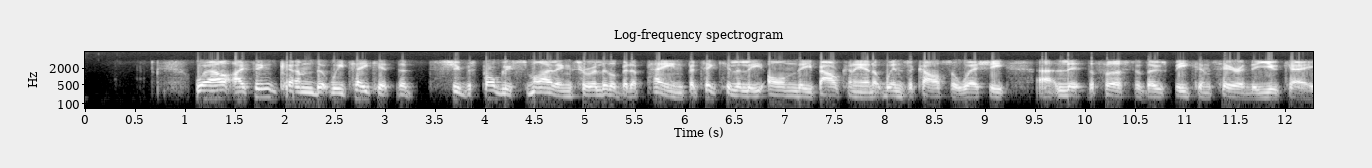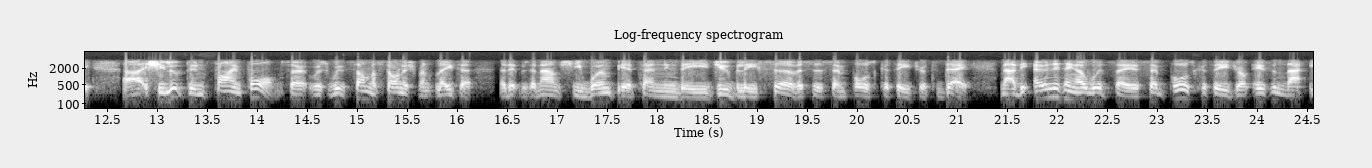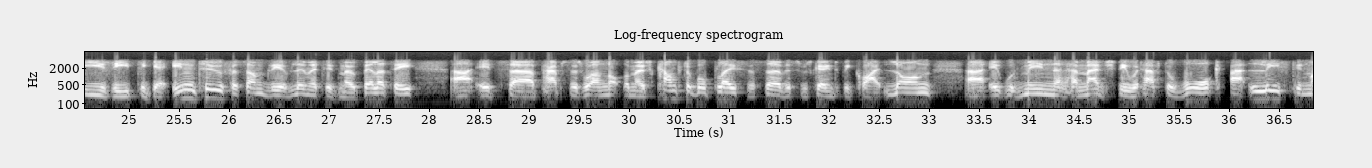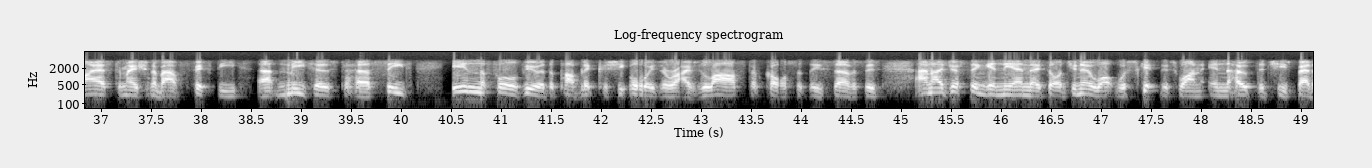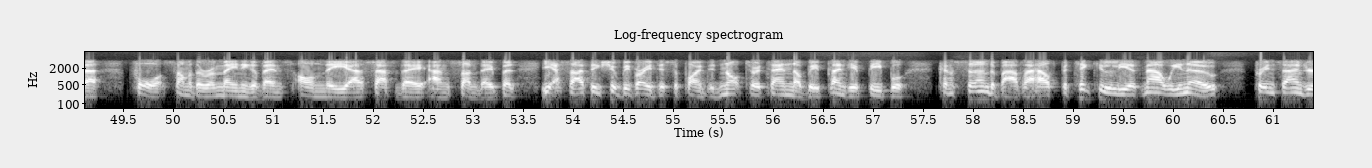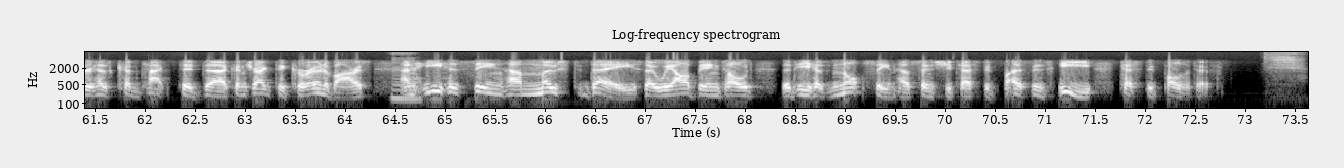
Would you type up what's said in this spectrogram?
Well, I think um, that we take it that she was probably smiling through a little bit of pain, particularly on the balcony and at Windsor Castle, where she uh, lit the first of those beacons here in the UK. Uh, she looked in fine form, so it was with some astonishment later that it was announced she won't be attending the Jubilee service at St Paul's Cathedral today. Now, the only thing I would say is St Paul's Cathedral isn't that easy to get into for somebody of limited mobility. Uh, it's uh, perhaps as well not the most comfortable place. The service was going to be quite long. Uh, it would mean that Her Majesty would have to walk, at least in my estimation, about 50 uh, metres to her seat in the full view of the public because she always arrives last, of course, at these services. And I just think in the end they thought, you know what, we'll skip this one in the hope that she's better for some of the remaining events on the uh, Saturday and Sunday. But yes, I think she'll be very disappointed not to attend. There'll be plenty of people concerned about her health, particularly as now we know Prince Andrew has contacted, uh, contracted coronavirus, mm. and he has seen her most days. So we are being told that he has not seen her since she tested, uh, since he tested positive.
